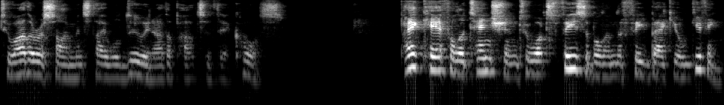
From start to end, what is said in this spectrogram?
to other assignments they will do in other parts of their course. Pay careful attention to what's feasible in the feedback you're giving.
